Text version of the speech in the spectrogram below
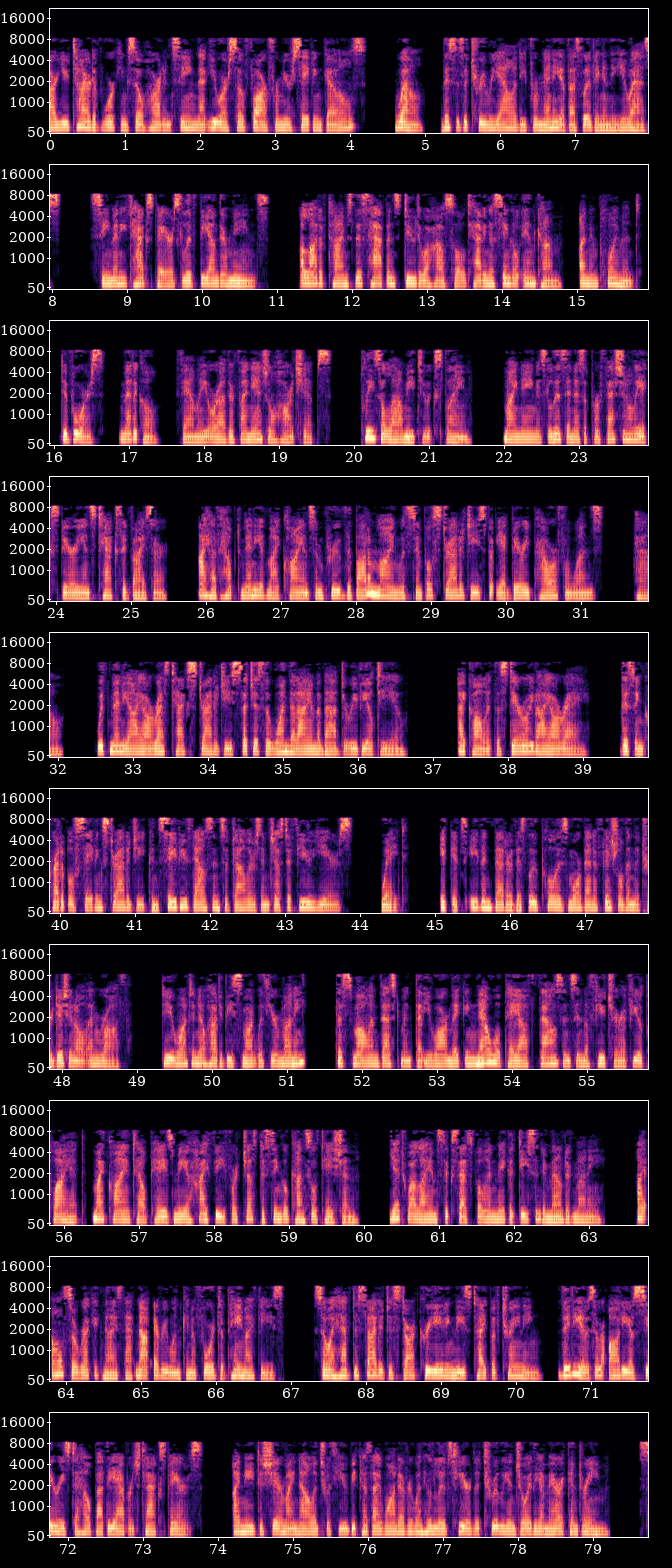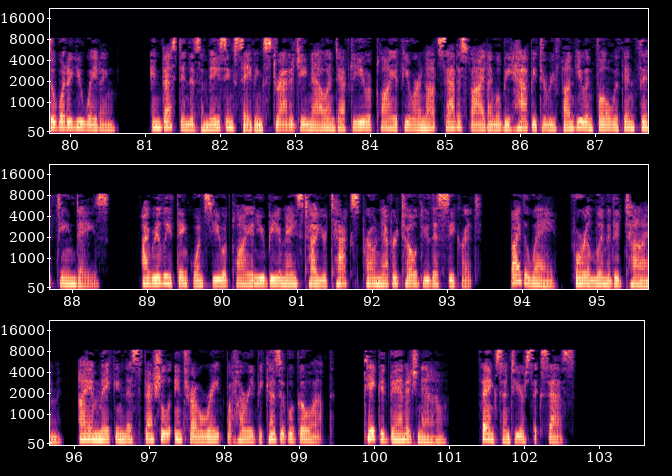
Are you tired of working so hard and seeing that you are so far from your saving goals? Well, this is a true reality for many of us living in the US. See, many taxpayers live beyond their means. A lot of times this happens due to a household having a single income, unemployment, divorce, medical, family, or other financial hardships. Please allow me to explain. My name is Liz, and as a professionally experienced tax advisor, I have helped many of my clients improve the bottom line with simple strategies but yet very powerful ones. How? With many IRS tax strategies such as the one that I am about to reveal to you. I call it the steroid IRA. This incredible saving strategy can save you thousands of dollars in just a few years. Wait. It gets even better. This loophole is more beneficial than the traditional and Roth. Do you want to know how to be smart with your money? The small investment that you are making now will pay off thousands in the future if you apply it. My clientele pays me a high fee for just a single consultation. Yet while I am successful and make a decent amount of money, I also recognize that not everyone can afford to pay my fees. So I have decided to start creating these type of training, videos or audio series to help out the average taxpayers. I need to share my knowledge with you because I want everyone who lives here to truly enjoy the American dream. So what are you waiting? Invest in this amazing savings strategy now and after you apply if you are not satisfied I will be happy to refund you in full within 15 days. I really think once you apply it you be amazed how your tax pro never told you this secret. By the way, for a limited time, I am making this special intro rate but hurry because it will go up. Take advantage now. Thanks and to your success.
